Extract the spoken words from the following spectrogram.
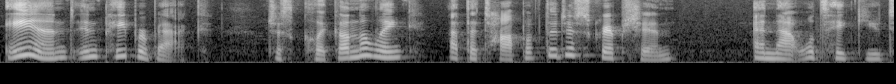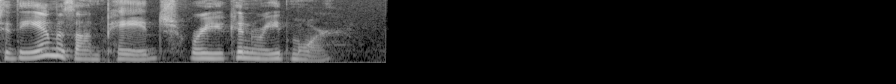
and in paperback. Just click on the link at the top of the description, and that will take you to the Amazon page where you can read more.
